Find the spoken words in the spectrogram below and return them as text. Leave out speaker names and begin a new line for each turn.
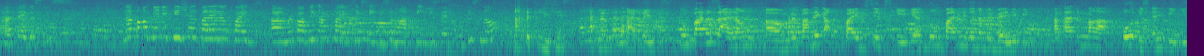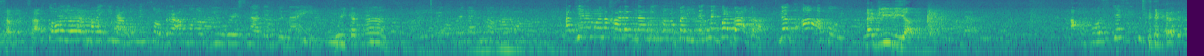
naman, Pegasus. Napaka-beneficial pala ng 5, um, Republic Act 5680 sa mga PDs and OTs, no?
At least, alam na natin kung para saan ang um, Republic Act 5680 at kung paano nito nabe-benefit ang ating mga OTs and PDs sa bansa.
Totoo yan, makikinabang ng sobra ang mga viewers natin tonight.
Uy, cut na!
At yan ang mga nakalap namin mga balitang nagbabaga, nag-aapoy.
Nagliliyap!
Ako po si Jessica.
